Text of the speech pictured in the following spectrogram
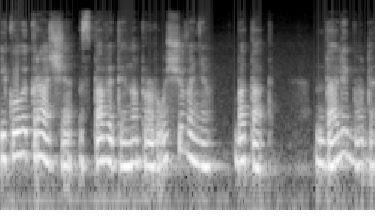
і коли краще ставити на пророщування батат, далі буде.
